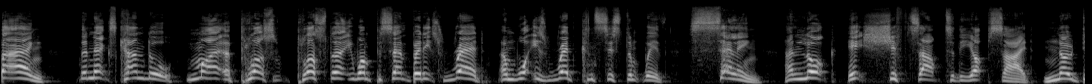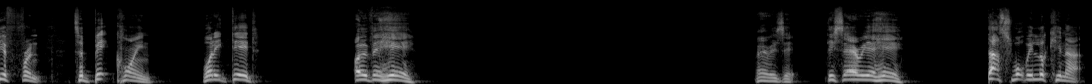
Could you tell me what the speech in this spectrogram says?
Bang! The next candle, my, uh, plus, plus 31%, but it's red. And what is red consistent with? Selling. And look, it shifts out to the upside. No different to Bitcoin. What it did over here. Where is it? This area here. That's what we're looking at.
